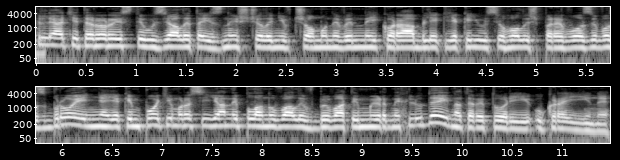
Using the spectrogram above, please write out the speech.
Кляті терористи узяли та й знищили ні в чому невинний кораблік, який усього лиш перевозив озброєння, яким потім росіяни планували вбивати мирних людей на території України.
